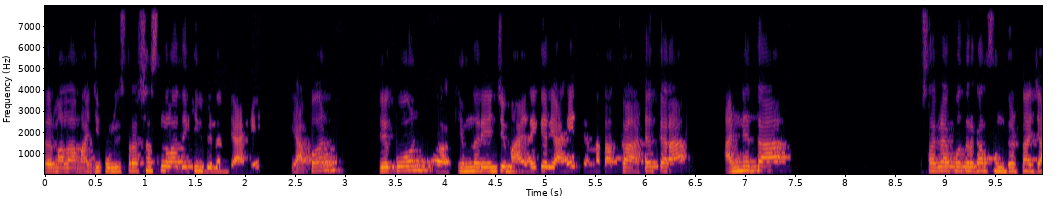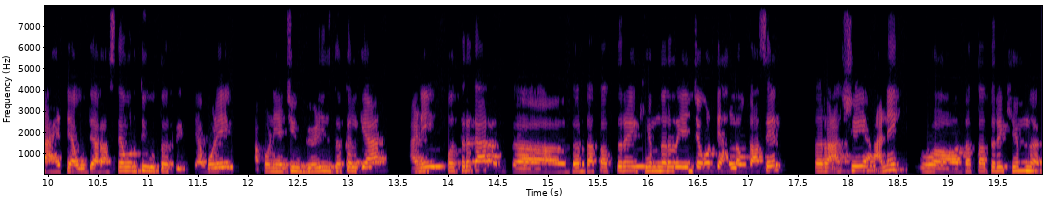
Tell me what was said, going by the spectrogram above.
तर मला माझी पोलीस प्रशासनाला देखील विनंती आहे की आपण जे कोण खेमनर यांचे माहेरेकरी आहेत त्यांना तात्काळ अटक करा. अन्यथा सगळ्या पत्रकार संघटना ज्या आहेत त्या उद्या रस्त्यावरती उतरतील. त्यामुळे आपण याची वेळीच दखल घ्या. आणि पत्रकार जर दत्तात्रय खेमनर यांच्यावरती हल्ला होत असेल तर असे अनेक दत्तात्रय खेमनर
